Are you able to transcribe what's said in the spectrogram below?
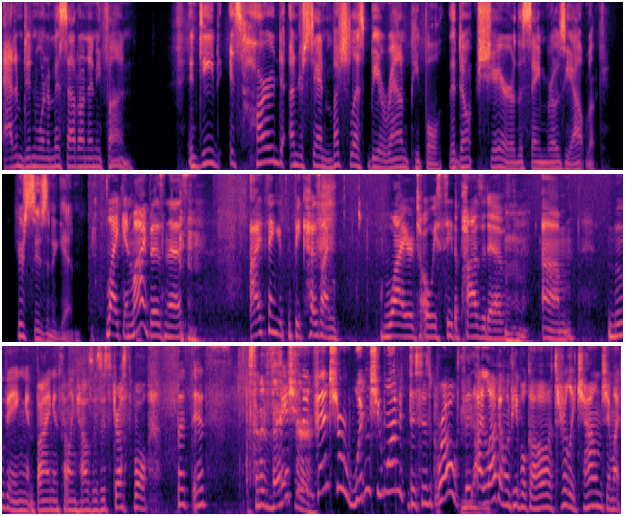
Adam didn't want to miss out on any fun. Indeed, it's hard to understand, much less be around people that don't share the same rosy outlook. Here's Susan again. like in my business i think because i'm wired to always see the positive um, moving and buying and selling houses is stressful but it's It's an adventure. It's an adventure. Wouldn't you want it? This is growth. I mm. love it when people go, oh, it's really challenging. I'm like,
